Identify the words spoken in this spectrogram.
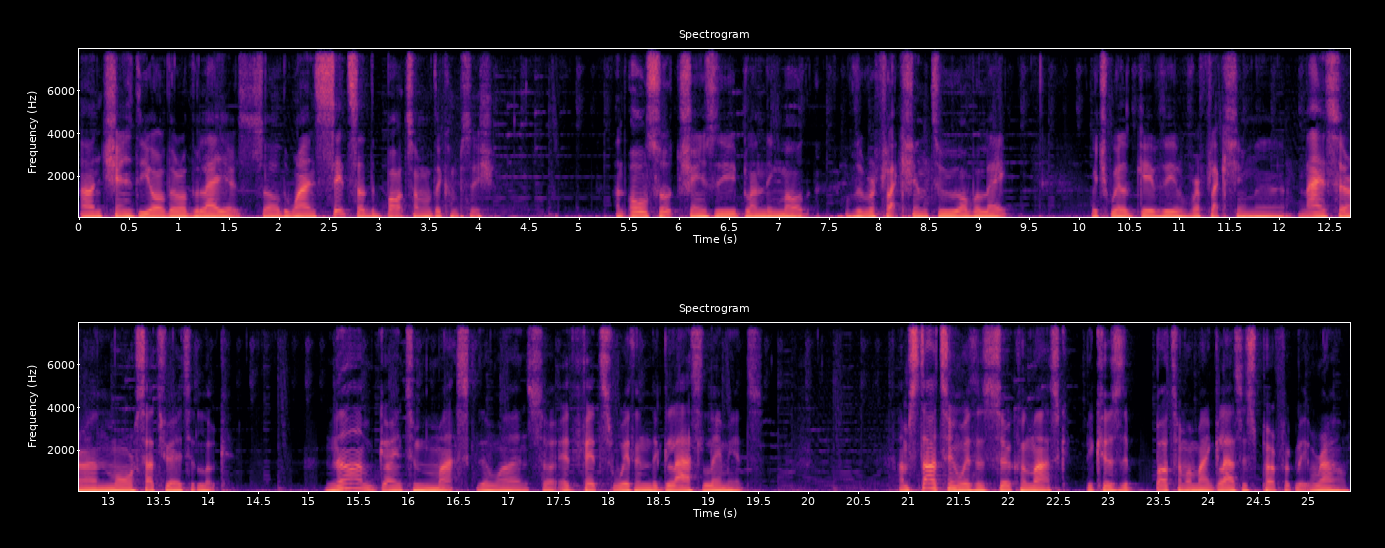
and change the order of the layers so the wine sits at the bottom of the composition. And also change the blending mode of the reflection to overlay which will give the reflection a nicer and more saturated look. Now I'm going to mask the wine so it fits within the glass limits. I'm starting with a circle mask because the bottom of my glass is perfectly round.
